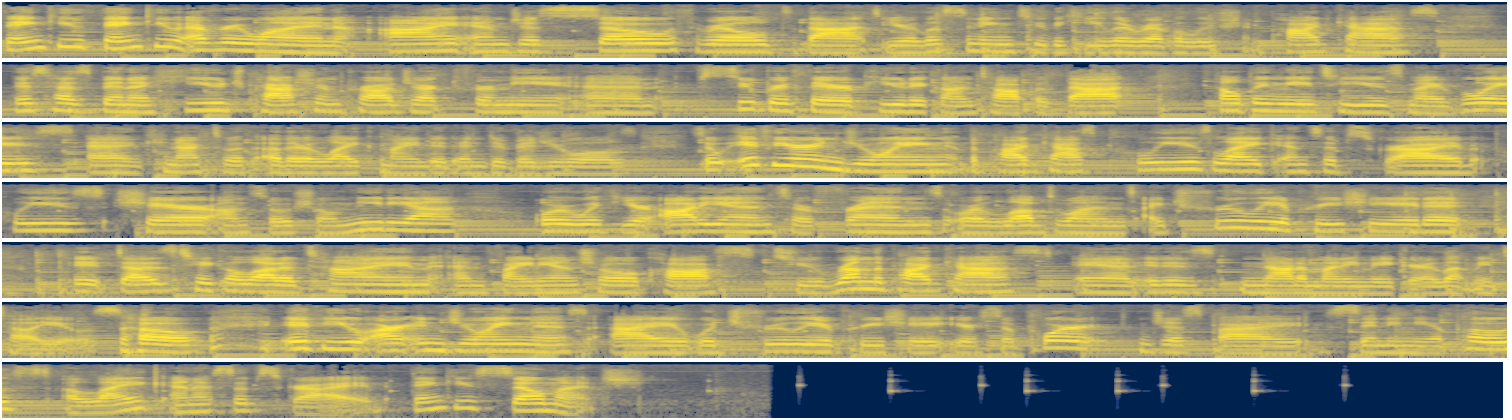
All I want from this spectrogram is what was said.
Thank you, thank you, everyone. I am just so thrilled that you're listening to the Healer Revolution podcast. This has been a huge passion project for me and super therapeutic on top of that, helping me to use my voice and connect with other like minded individuals. So if you're enjoying the podcast, please like and subscribe. Please share on social media or with your audience or friends or loved ones. I truly appreciate it. It does take a lot of time and financial costs to run the podcast, and it is not a moneymaker, let me tell you. So, if you are enjoying this, I would truly appreciate your support just by sending me a post, a like, and a subscribe. Thank you so much.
